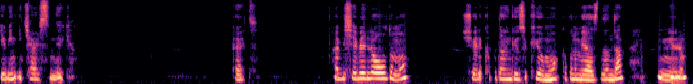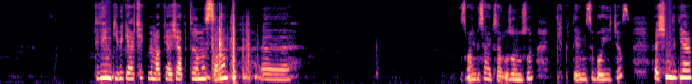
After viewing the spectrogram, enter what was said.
evin içerisindeyken. Evet. Ha bir şey belli oldu mu? Şöyle kapıdan gözüküyor mu? Kapının beyazlığından bilmiyorum. Dediğim gibi gerçek bir makyaj yaptığımız zaman ee, o zaman güzel güzel uzun uzun kirpiklerimizi boyayacağız. Ha, şimdi diğer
